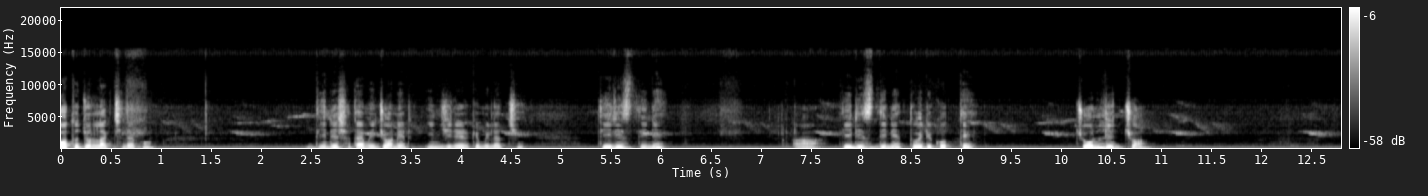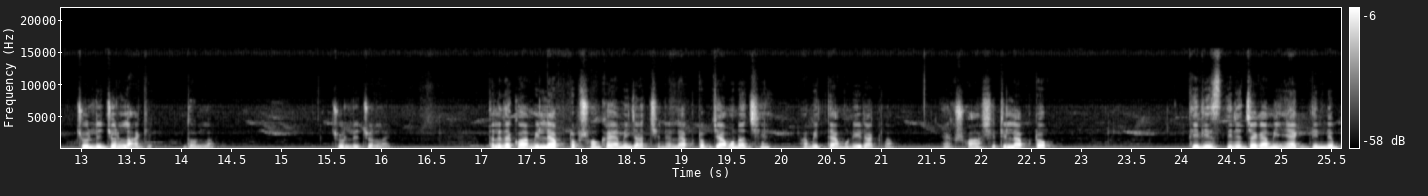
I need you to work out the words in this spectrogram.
কতজন লাগছে দেখো? দিনের সাথে আমি জনের, ইঞ্জিনিয়ারকে মিলাচ্ছি, তিরিশ দিনে তিরিশ দিনে তৈরি করতে চল্লিশ জন চল্লিশ জন লাগে ধরলাম। চল্লিশ জন লাগে। তাহলে দেখো আমি ল্যাপটপ সংখ্যায় আমি যাচ্ছি না। ল্যাপটপ যেমন আছে, আমি তেমনই রাখলাম। একশো আশিটি ল্যাপটপ। তিরিশ দিনের জায়গায় আমি একদিন নেব।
